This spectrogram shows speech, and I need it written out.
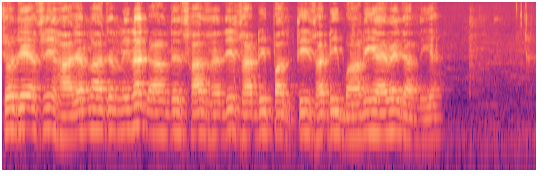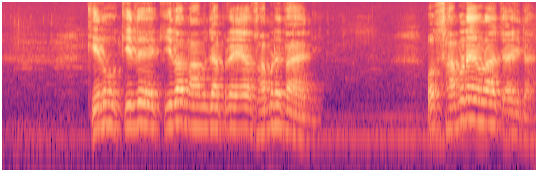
ਕਿਉਂ ਜੇ ਅਸੀਂ ਹਾਜ਼ਰ ਨਾਜ਼ਰ ਨਹੀਂ ਨਾ ਜਾਣਦੇ, ਸਾਧ ਸੰਗਤ ਜੀ, ਸਾਡੀ ਭਗਤੀ, ਸਾਡੀ ਬਾਣੀ ਐਵੇਂ ਜਾਂਦੀ ਹੈ। ਕਿਹਨੂੰ, ਕਿਹਦੇ, ਕਿਹਦਾ ਨਾਮ ਜਪ ਰਹੇ ਆ, ਸਾਹਮਣੇ ਤਾਂ ਹੈ ਨਹੀਂ। ਉਹ ਸਾਹਮਣੇ ਹੋਣਾ ਚਾਹੀਦਾ ਹੈ।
